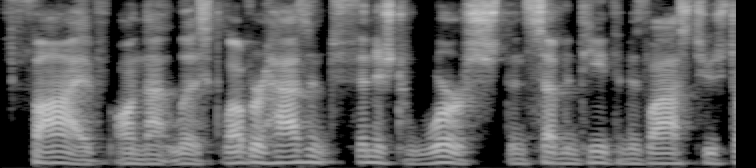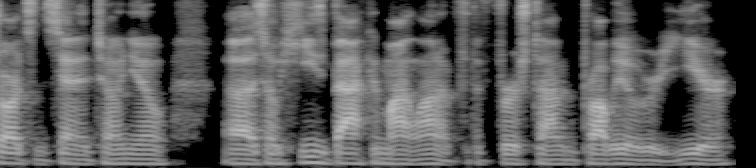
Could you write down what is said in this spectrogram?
five on that list. Glover hasn't finished worse than 17th in his last two starts in San Antonio. Uh, so he's back in my lineup for the first time in probably over a year.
